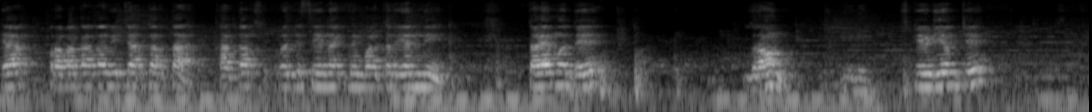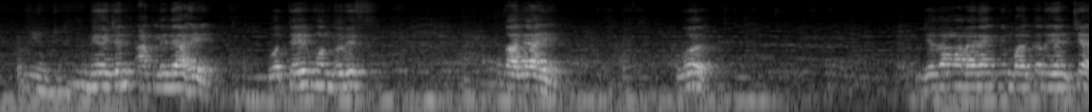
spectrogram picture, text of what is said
ह्या प्रभागाचा विचार करता खासदार रणजित सिंह नाईक निंबाळकर यांनी तळ्यामध्ये ग्राउंड स्टेडियमचे नियोजन. आखलेले आहे व ते मंजुरीस झाले आहे. व जिजामाला निंबाळकर यांच्या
